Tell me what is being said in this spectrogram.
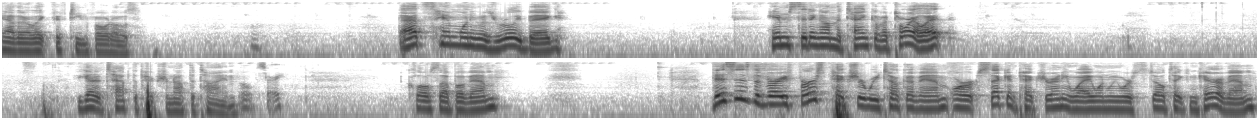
Yeah, there are like 15 photos. That's him when he was really big. Him sitting on the tank of a toilet. You gotta tap the picture, not the time. Oh, sorry. Close up of him. This is the very first picture we took of him, or second picture anyway, when we were still taking care of him.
